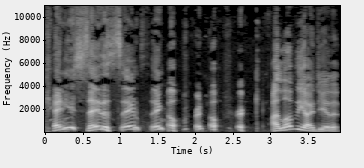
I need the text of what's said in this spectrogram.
can you say the same thing over and over again? I love the idea that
